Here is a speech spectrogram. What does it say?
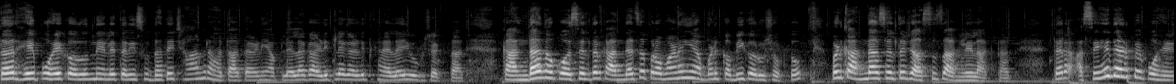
तर हे पोहे करून नेले तरीसुद्धा ते छान राहतात आणि आपल्याला गाडीतल्या गाडीत खायला येऊ शकतात. कांदा नको असेल तर कांद्याचं प्रमाणही आपण कमी करू शकतो पण कांदा असेल तर जास्त चांगले लागतात. तर असे हे दडपे पोहे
